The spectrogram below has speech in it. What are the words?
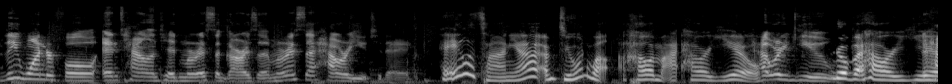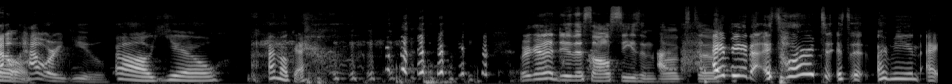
the wonderful and talented Marissa Garza. Marissa, how are you today? Hey, LaTonya. I'm doing well. How am I? How are you? How are you? no, but how are you? How, how are you? Oh, you. I'm okay. We're gonna do this all season, folks. So. I mean, it's hard to. It's. I mean, I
